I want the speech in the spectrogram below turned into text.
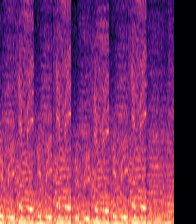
Iffy, iffy, iffy, iffy, iffy, iffy.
